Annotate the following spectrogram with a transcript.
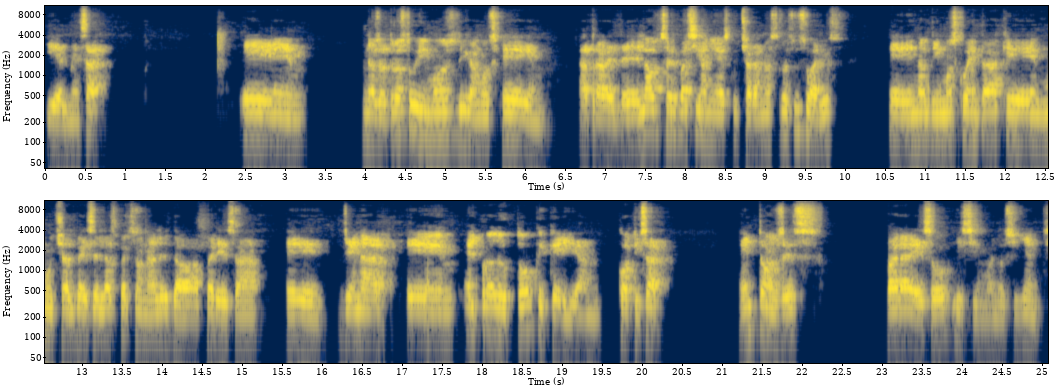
y el mensaje. Eh, nosotros tuvimos, digamos que a través de la observación y de escuchar a nuestros usuarios, eh, nos dimos cuenta que muchas veces las personas les daba pereza llenar el producto que querían cotizar. Entonces, para eso hicimos lo siguiente.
